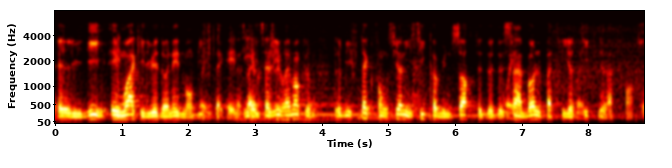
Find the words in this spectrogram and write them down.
elle lui dit Et moi qui lui ai donné de mon beefsteak. Il s'agit vraiment que le, le beefsteak fonctionne ici comme une sorte de, symbole patriotique de la France.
